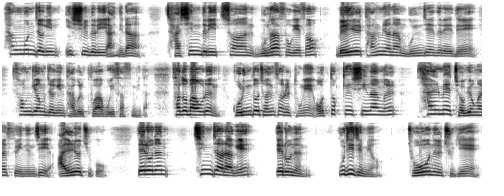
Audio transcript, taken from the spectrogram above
학문적인 이슈들이 아니라 자신들이 처한 문화 속에서 매일 당면한 문제들에 대해 성경적인 답을 구하고 있었습니다. 사도 바울은 고린도 전서를 통해 어떻게 신앙을 삶에 적용할 수 있는지 알려주고 때로는 친절하게 때로는 꾸짖으며 조언을 주기에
